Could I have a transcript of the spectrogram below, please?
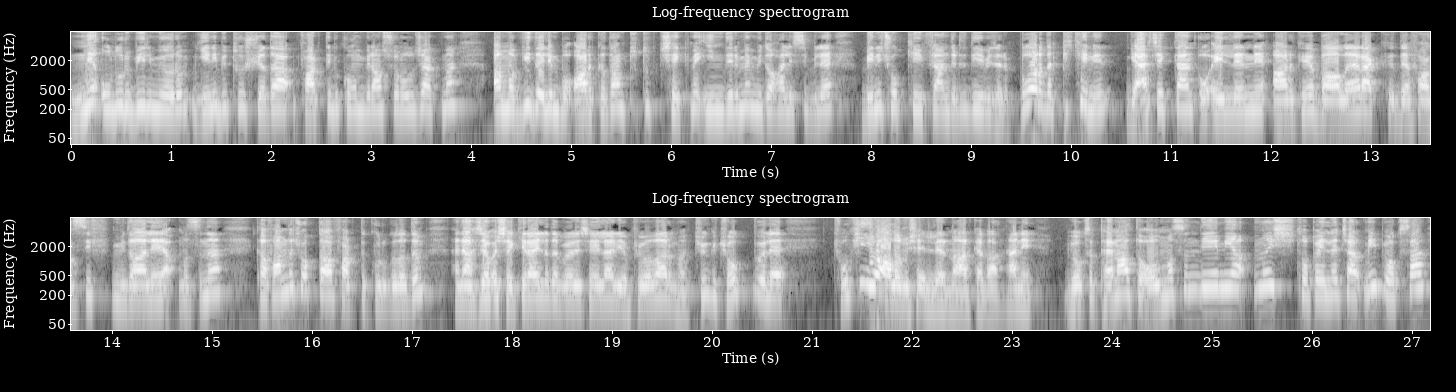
Ne olur bilmiyorum. Yeni bir tuş ya da farklı bir kombinasyon olacak mı? Ama Vidal'in bu arkadan tutup çekme, indirme müdahalesi bile beni çok keyiflendirdi diyebilirim. Bu arada Pique'nin gerçekten o ellerini arkaya bağlayarak defansif müdahale yapmasını kafamda çok daha farklı kurguladım. Hani acaba Shakira'yla da böyle şeyler yapıyorlar mı? Çünkü çok böyle çok iyi bağlamış ellerini arkadan. Hani yoksa penaltı olmasın diye mi yapmış? Top eline çarpmayıp yoksa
